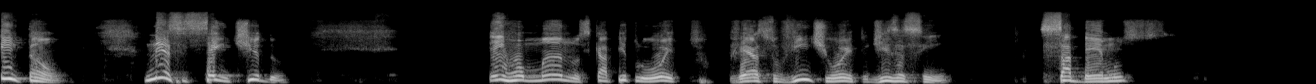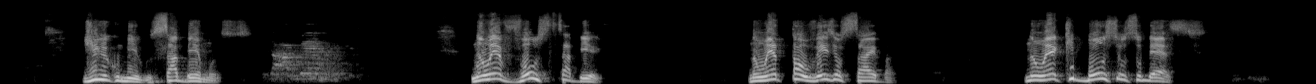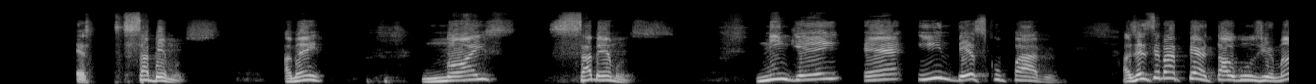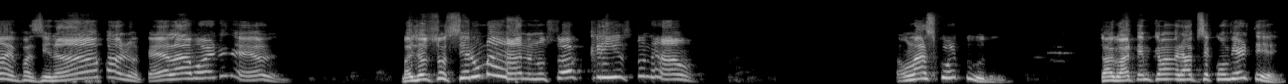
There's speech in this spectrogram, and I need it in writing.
Então, nesse sentido, em Romanos capítulo 8, verso 28, diz assim: Sabemos, diga comigo, sabemos. sabemos. Não é vou saber, não é talvez eu saiba, não é que bom se eu soubesse, sabemos. Amém? Nós sabemos. Ninguém é indesculpável. Às vezes você vai apertar alguns irmãos e fala assim: não, Paulo, pelo amor de Deus. Mas eu sou ser humano, não sou Cristo, não. Então lascou tudo. Então agora temos que orar para você converter.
